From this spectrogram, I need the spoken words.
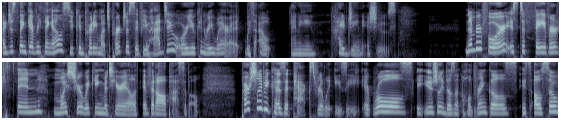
I just think everything else you can pretty much purchase if you had to, or you can rewear it without any hygiene issues. Number four is to favor thin, moisture wicking material if at all possible. Partially because it packs really easy. It rolls, it usually doesn't hold wrinkles. It's also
